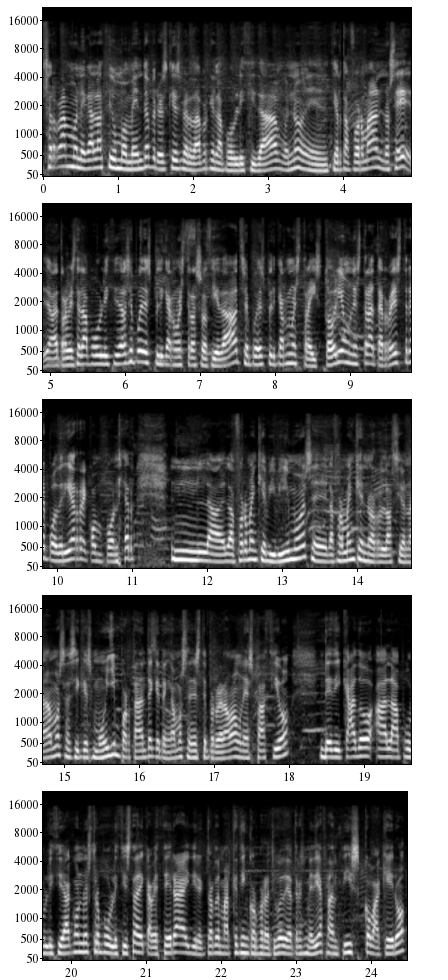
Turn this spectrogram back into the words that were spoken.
Ferran Monegal hace un momento, pero es que es verdad, porque la publicidad, bueno, en cierta forma, no sé, a través de la publicidad se puede explicar nuestra sociedad, se puede explicar nuestra historia, un extraterrestre podría recomponer mm, la, forma en que vivimos, eh, la forma en que nos relacionamos, así que es muy importante que tengamos en este programa un espacio dedicado a la publicidad con nuestro publicista de cabecera y director de marketing corporativo de A3 Media, Francisco Vaquero.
